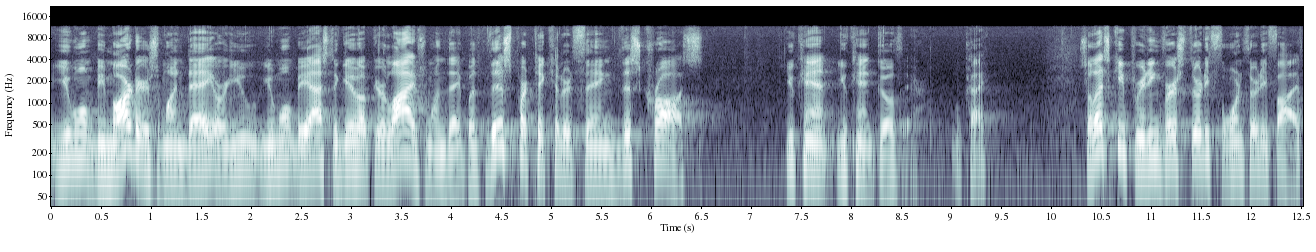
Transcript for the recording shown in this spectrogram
you won't be martyrs one day or you, you won't be asked to give up your lives one day, but this particular thing, this cross, you can't, you can't go there, okay? So let's keep reading verse 34 and 35.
